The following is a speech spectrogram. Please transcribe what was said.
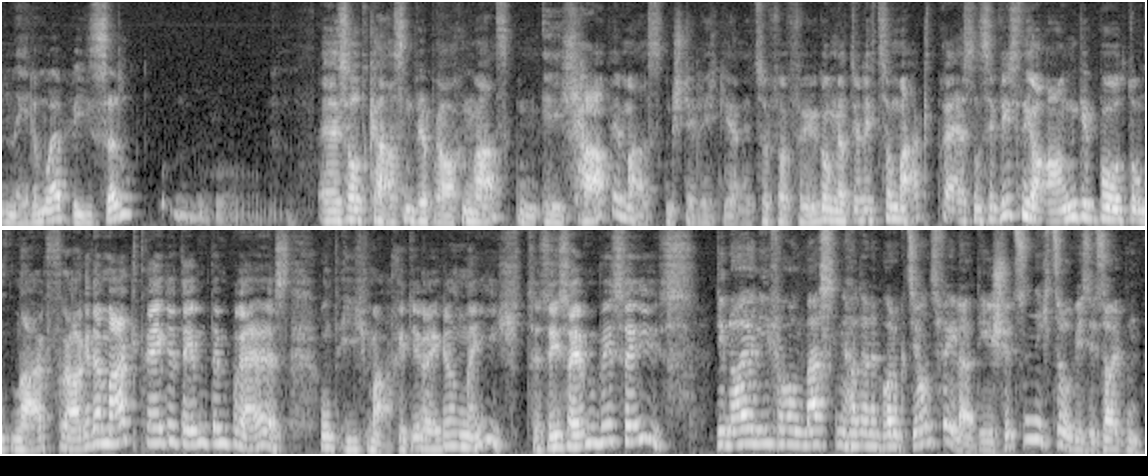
Nicht einmal ein bisschen. Es hat Kassen, wir brauchen Masken. Ich habe Masken, stelle ich gerne zur Verfügung, natürlich zu Marktpreisen. Sie wissen ja, Angebot und Nachfrage. Der Markt regelt eben den Preis. Und ich mache die Regeln nicht. Es ist eben, wie es ist. Die neue Lieferung Masken hat einen Produktionsfehler. Die schützen nicht so, wie sie sollten.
